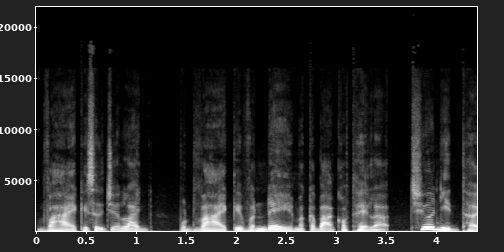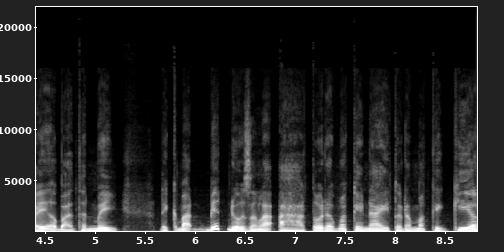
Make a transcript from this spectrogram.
vài cái sự chữa lành một vài cái vấn đề mà các bạn có thể là chưa nhìn thấy ở bản thân mình để các bạn biết được rằng là à tôi đang mắc cái này tôi đang mắc cái kia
